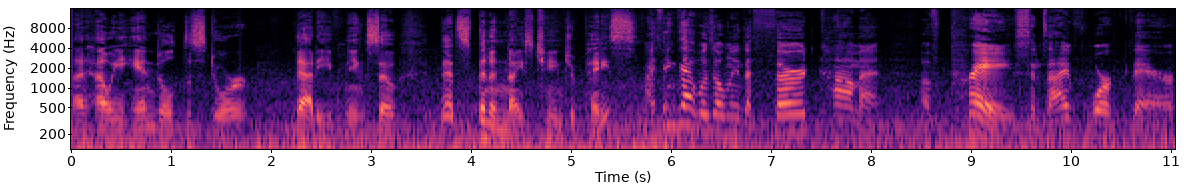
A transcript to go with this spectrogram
on how he handled the store that evening. So that's been a nice change of pace. I think that was only the third comment of praise since I've worked there.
